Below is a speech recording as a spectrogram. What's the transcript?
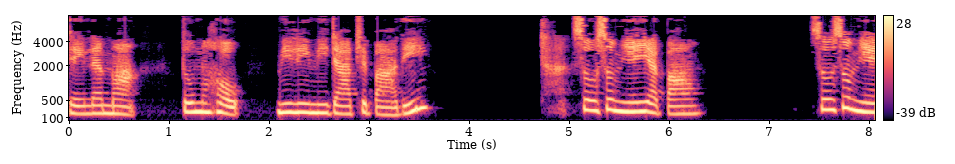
ချိန်လက်မှသို့မဟုတ်မီလီမီတာဖြစ်ပါသည်ဆိုစွမြဲရက်ပေါင်းဆိုစွမြေ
